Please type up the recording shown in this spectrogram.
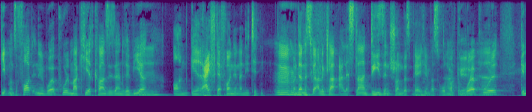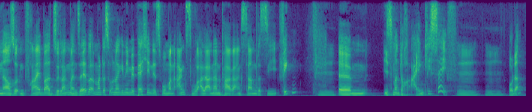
geht man sofort in den Whirlpool, markiert quasi sein Revier und greift der Freundin an die Titten. Und dann ist für alle klar, alles klar, die sind schon das Pärchen, was rummacht Okay, im Whirlpool. Genauso im Freibad, solange man selber immer das unangenehme Pärchen ist, wo man Angst, wo alle anderen Paare Angst haben, dass sie ficken, ähm, ist man doch eigentlich safe. Oder?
